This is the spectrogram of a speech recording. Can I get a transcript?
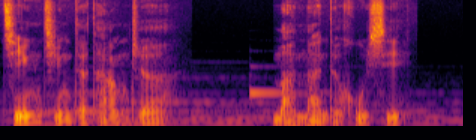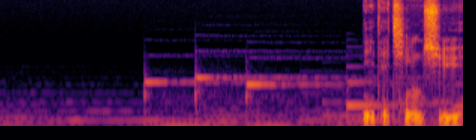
静静的躺着，慢慢的呼吸。你的情绪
